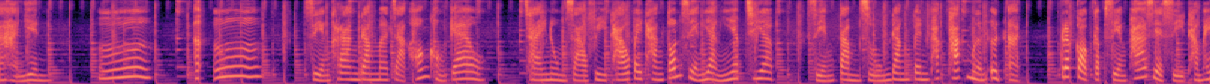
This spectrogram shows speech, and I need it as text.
อาหารเย็น อืออะอือเสียงครางดังมาจากห้องของแก้ว ชายหนุ่มสาวฝีเท้าไปทางต้นเสียงอย่างเงียบเชียบ เสียงต่ำสูงดังเป็นพักๆเหมือนอึดอัด ประกอบกับเสียงผ้าเสียดสีทำให้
